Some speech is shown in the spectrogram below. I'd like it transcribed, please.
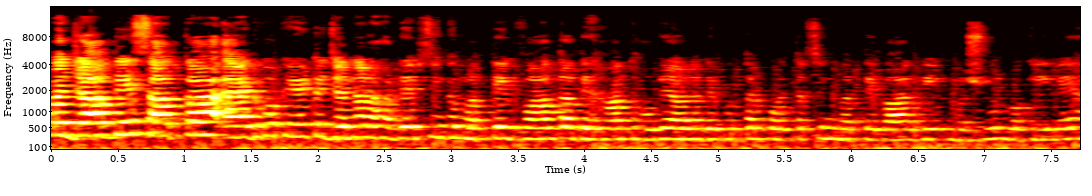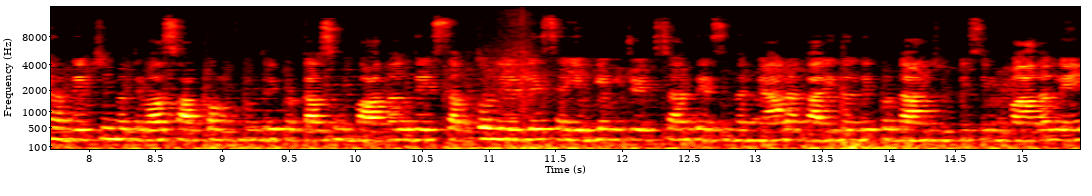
ਪੰਜਾਬ ਦੇ ਸਾਬਕਾ ਐਡਵੋਕੇਟ ਜਨਰਲ ਹਰਦੇਵ ਸਿੰਘ ਮੱਤੇਵਾਲ ਦਾ ਦੇਹਾਂਤ ਹੋ ਗਿਆ। ਉਹਨਾਂ ਦੇ ਪੁੱਤਰ ਪਵਿੱਤਰ ਸਿੰਘ ਮੱਤੇਵਾਲ ਵੀ ਇੱਕ ਮਸ਼ਹੂਰ ਵਕੀਲ ਨੇ। ਹਰਦੇਵ ਸਿੰਘ ਮੱਤੇਵਾਲ ਸਾਬਕਾ ਮੁੱਖ ਮੰਤਰੀ ਪ੍ਰਕਾਸ਼ ਸਿੰਘ ਬਾਦਲ ਦੇ ਸਭ ਤੋਂ ਨੇੜਲੇ ਸਹਿਯੋਗੀਆਂ ਵਿੱਚੋਂ ਇੱਕ ਸਨ ਤੇ ਇਸ ਦਰਮਿਆਨ ਅਕਾਲੀ ਦਲ ਦੇ ਪ੍ਰਧਾਨ ਸੁਖਬੀਰ ਸਿੰਘ ਬਾਦਲ ਨੇ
